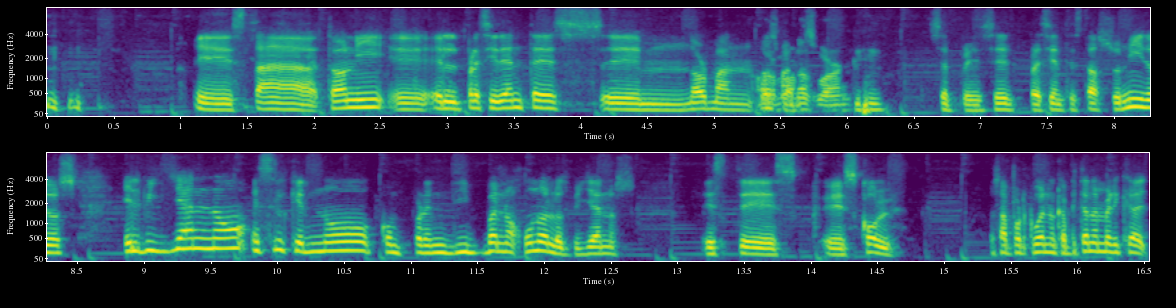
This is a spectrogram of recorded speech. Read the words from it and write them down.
está Tony, eh, el presidente es eh, Norman Osborn. Norman Osborn es el presidente de Estados Unidos. El villano es el que no comprendí, bueno, uno de los villanos, este es Skull. O sea, porque bueno, Capitán América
